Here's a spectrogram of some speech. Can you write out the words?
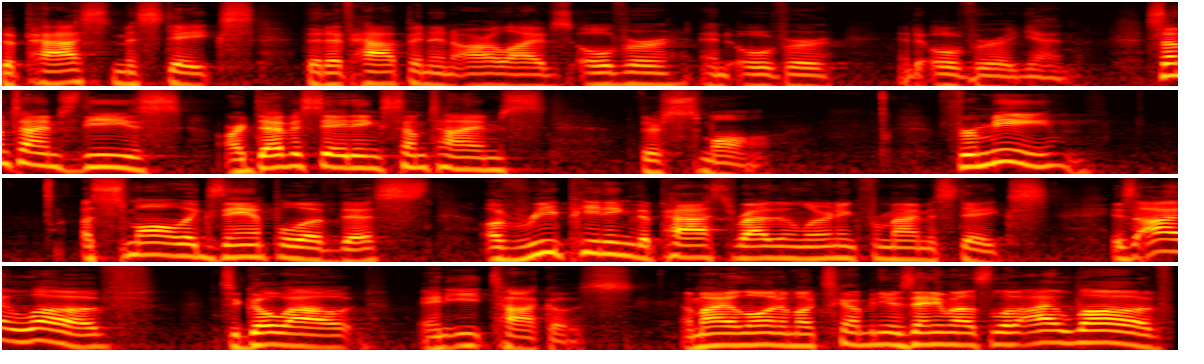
the past mistakes that have happened in our lives over and over and over again. Sometimes these are devastating, sometimes they're small. For me, a small example of this, of repeating the past rather than learning from my mistakes, is I love to go out and eat tacos. Am I alone amongst company? Is anyone else love? I love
